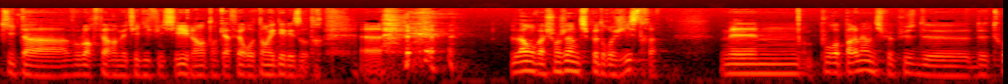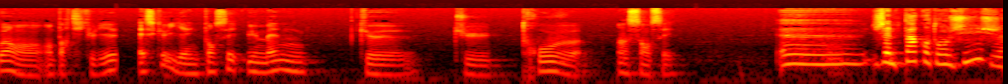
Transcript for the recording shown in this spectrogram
quitte à vouloir faire un métier difficile, hein, tant qu'à faire, autant aider les autres. Euh, là, on va changer un petit peu de registre. Mais hum, pour parler un petit peu plus de, toi en, particulier, est-ce qu'il y a une pensée humaine que tu trouves insensée? Euh, J'aime pas quand on juge.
